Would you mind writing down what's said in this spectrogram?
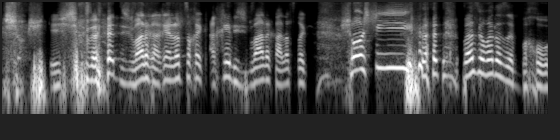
שושי. באמת, נשבע לך, אחי, אני לא צוחק. אחי, נשבע לך, אני לא צוחק. שושי! ואז יורד איזה בחור.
